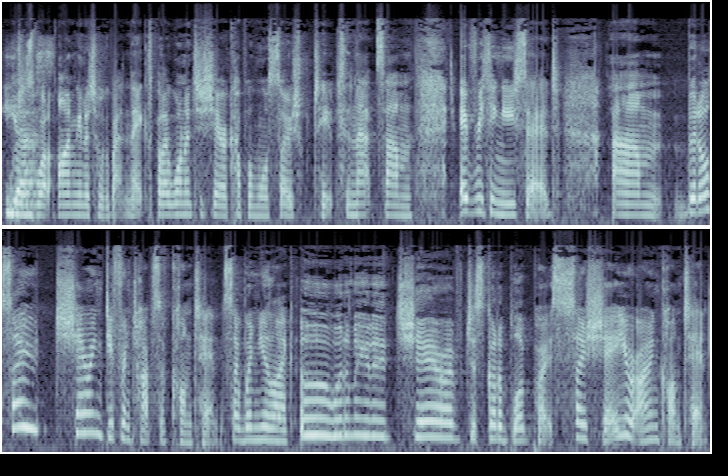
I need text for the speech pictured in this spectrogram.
Yes. is what I'm going to talk about next. But I wanted to share a couple more social tips, and that's um, everything you said, um, but also sharing different types of content. So when you're like, oh, what am I going to share? I've just got a blog post. So share your own content,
